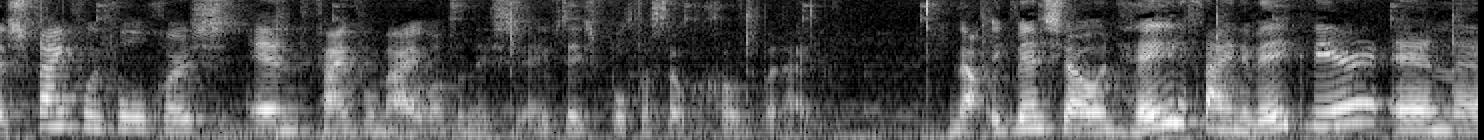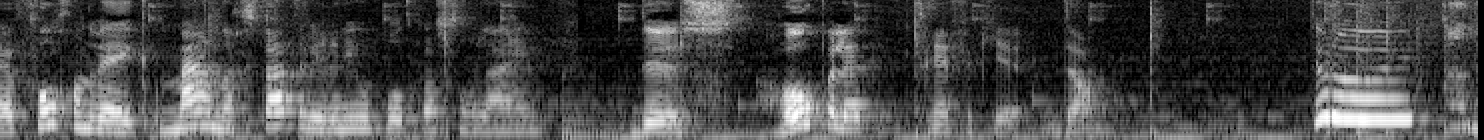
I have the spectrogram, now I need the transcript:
is fijn voor je volgers en fijn voor mij, want dan is, heeft deze podcast ook een groot bereik. Nou, ik wens jou een hele fijne week weer. En volgende week maandag staat er weer een nieuwe podcast online. Dus hopelijk tref ik je dan. Doei doei! I'm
